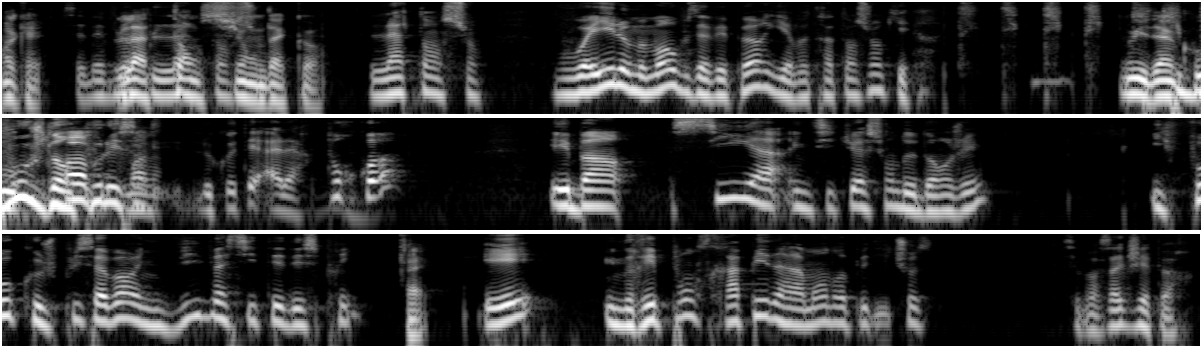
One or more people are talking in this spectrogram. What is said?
Ok. Ça développe L'attention, d'accord. L'attention. Vous voyez le moment où vous avez peur, il y a votre attention qui, est tic, tic, tic, tic, Oui, qui coup, bouge dans hop, tous les voilà. sens. Le côté alerte. Pourquoi? Eh ben, s'il y a une situation de danger, il faut que je puisse avoir une vivacité d'esprit Ouais. et une réponse rapide à la moindre petite chose. C'est pour ça que j'ai peur.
